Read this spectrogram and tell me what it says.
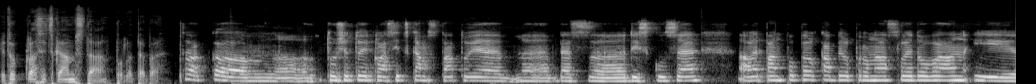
Je to klasická msta podle tebe? Tak um, to, že to je klasická msta, to je eh, bez eh, diskuze, ale pan Popelka byl pronásledován i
